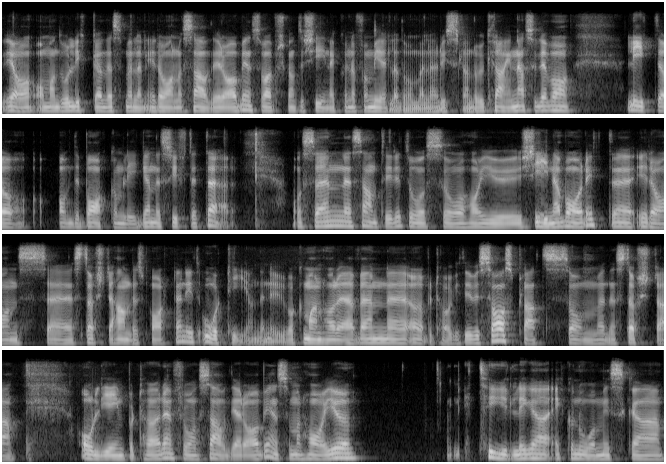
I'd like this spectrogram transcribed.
ja, om man då lyckades mellan Iran och Saudiarabien så varför ska inte Kina kunna få medla då mellan Ryssland och Ukraina? Så det var lite av det bakomliggande syftet där. Och sen eh, samtidigt då så har ju Kina varit eh, Irans eh, största handelspartner i ett årtionde nu och man har även eh, övertagit USAs plats som den största oljeimportören från Saudiarabien. Så man har ju tydliga ekonomiska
